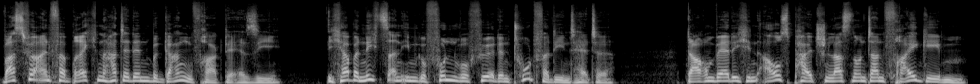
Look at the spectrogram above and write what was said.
Was für ein Verbrechen hat er denn begangen? fragte er sie. Ich habe nichts an ihm gefunden, wofür er den Tod verdient hätte. Darum werde ich ihn auspeitschen lassen und dann freigeben.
